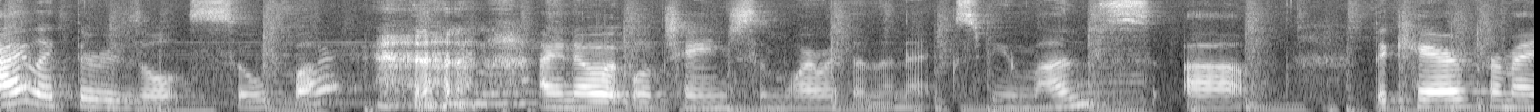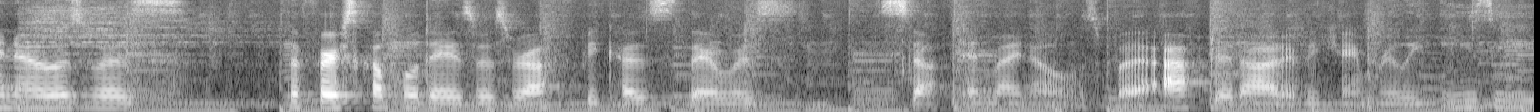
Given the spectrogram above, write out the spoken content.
I like the results so far. I know it will change some more within the next few months. Um, the care for my nose was, the first couple days was rough because there was stuff in my nose, but after that it became really easy.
